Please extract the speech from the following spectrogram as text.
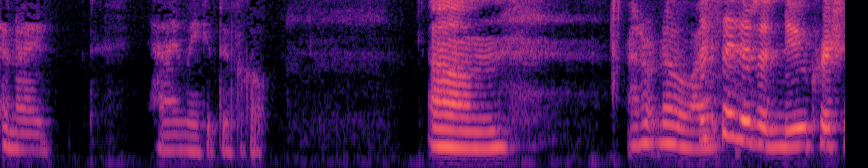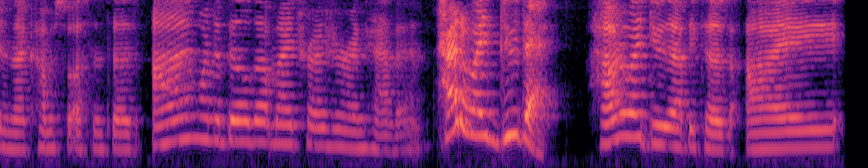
and I and I make it difficult. Um, I don't know. I, let's say there's a new Christian that comes to us and says, "I want to build up my treasure in heaven." how do I do that? How do I do that? Because I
